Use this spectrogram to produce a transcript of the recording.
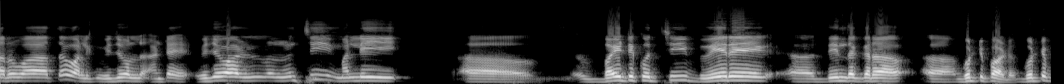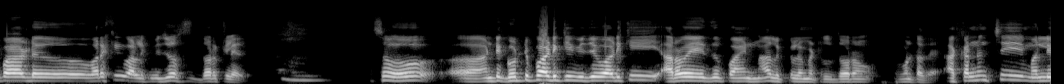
తర్వాత వాళ్ళకి విజువల్ అంటే విజయవాడ నుంచి మళ్ళీ బయటకు వచ్చి వేరే దీని దగ్గర గొట్టిపాడు. గొట్టిపాడు వరకు వాళ్ళకి విజువల్స్ దొరకలేదు. సో అంటే గొట్టిపాడికి విజయవాడకి అరవై ఐదు పాయింట్ నాలుగు కిలోమీటర్ల దూరం ఉంటుంది. అక్కడ నుంచి మళ్ళీ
